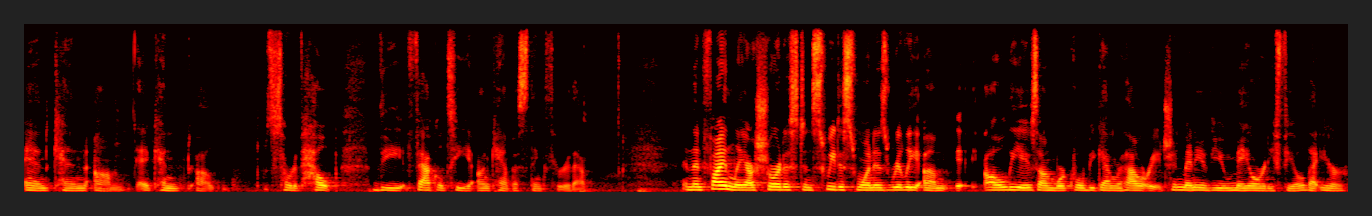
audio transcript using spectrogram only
and can, um, it can uh, sort of help the faculty on campus think through that. And then finally, our shortest and sweetest one is really um, all liaison work will begin with outreach. And many of you may already feel that you're,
